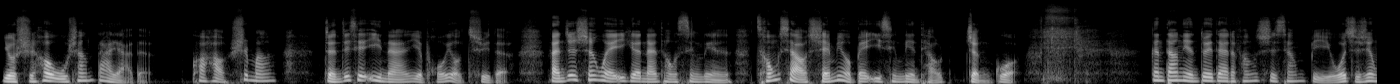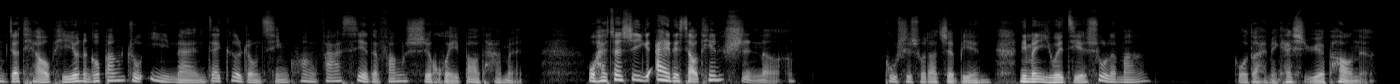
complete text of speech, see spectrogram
有时候无伤大雅的（括号是吗？）整这些异男也颇有趣的。反正身为一个男同性恋，从小谁没有被异性恋调整过？跟当年对待的方式相比，我只是用比较调皮又能够帮助异男在各种情况发泄的方式回报他们。我还算是一个爱的小天使呢。故事说到这边，你们以为结束了吗？我都还没开始约炮呢。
